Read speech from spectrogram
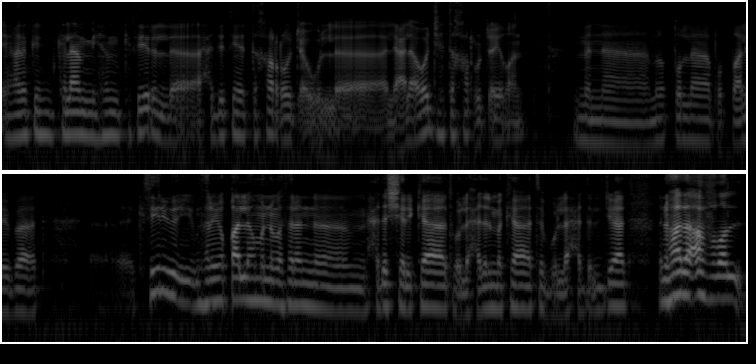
يعني هذا يمكن كلام يهم كثير الحديثين التخرج أو ال- اللي على وجه التخرج أيضا من من الطلاب والطالبات. كثير مثلا يقال لهم إنه مثلا أحد الشركات ولا أحد المكاتب ولا أحد الجهات إنه هذا أفضل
